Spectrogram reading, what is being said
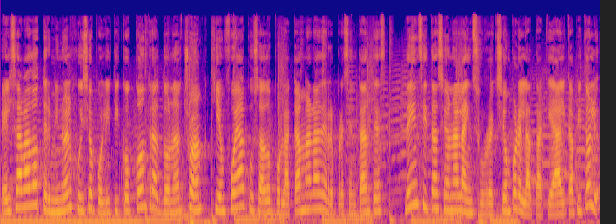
el sábado terminó el juicio político contra Donald Trump, quien fue acusado por la Cámara de Representantes de incitación a la insurrección por el ataque al Capitolio.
